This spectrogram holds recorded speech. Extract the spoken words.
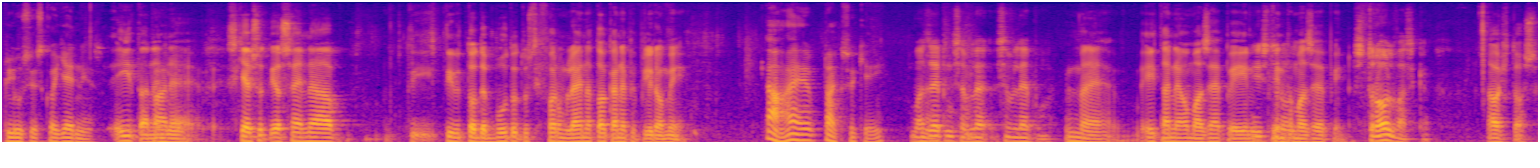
πλούσιες οικογένειες. Ήταν, Πάλι. ναι. Σκέψου ότι ο Σένα τη- τη- το ντεμπούτο του στη Φόρμουλα 1 το έκανε επί πληρωμή. Α, ε, εντάξει, οκ. Μαζέπιν σε, βλέ- σε βλέπουμε. Ναι, ήταν ο Μαζέπιν, Ή είναι Στρολ. το Μαζέπιν. Στρολ βασικά. Όχι τόσο.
